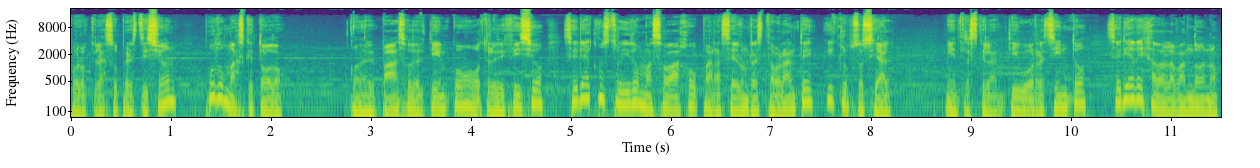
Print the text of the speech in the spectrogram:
por lo que la superstición pudo más que todo. Con el paso del tiempo, otro edificio sería construido más abajo para ser un restaurante y club social, mientras que el antiguo recinto sería dejado al abandono,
